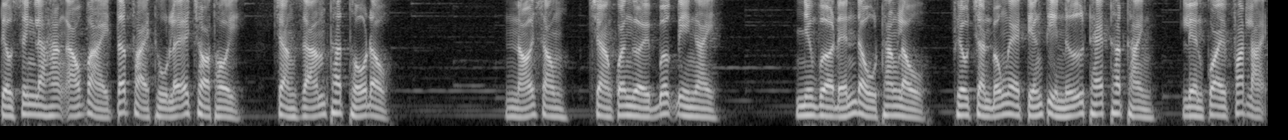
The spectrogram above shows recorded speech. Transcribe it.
tiểu sinh là hạng áo vải tất phải thủ lễ cho thôi, chẳng dám thất thố đâu. Nói xong, chàng quay người bước đi ngay. Nhưng vừa đến đầu thang lầu, Phiêu Trần bỗng nghe tiếng tỷ nữ thét thất thành Liền quay phát lại.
